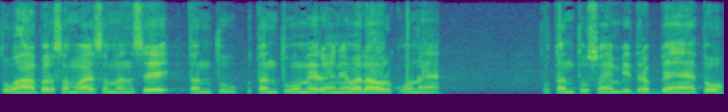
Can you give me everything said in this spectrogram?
तो वहाँ पर समवाय संबंध से तंतु, तंतुओं में रहने वाला और कौन है? तो तंतु स्वयं भी द्रव्य है तो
